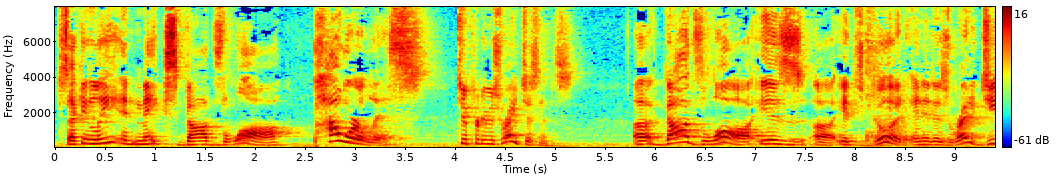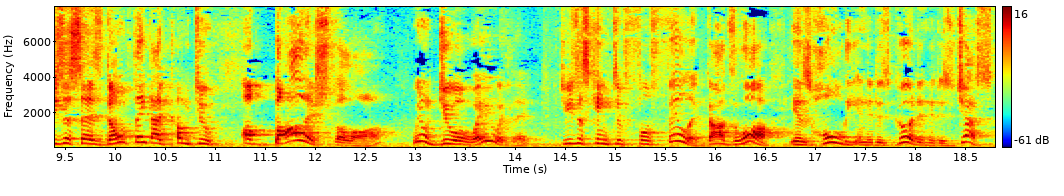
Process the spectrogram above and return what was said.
Secondly, it makes God's law powerless to produce righteousness. Uh, God's law is uh, it's good and it is right. Jesus says, "Don't think I've come to abolish the law. We don't do away with it. Jesus came to fulfill it. God's law is holy and it is good and it is just.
